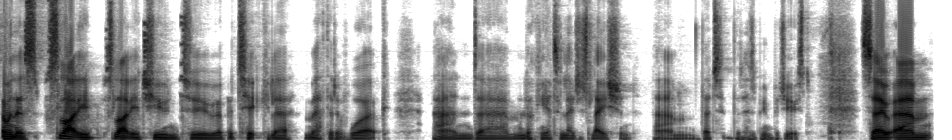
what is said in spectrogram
someone that's slightly slightly attuned to a particular method of work and um, looking at a legislation um, that that has been produced. So um,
